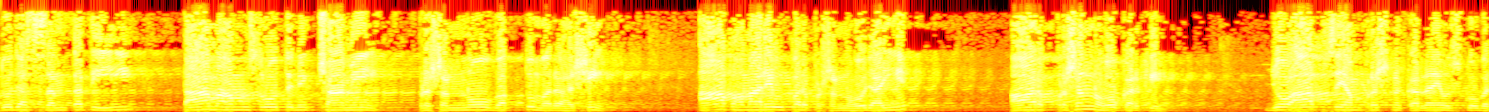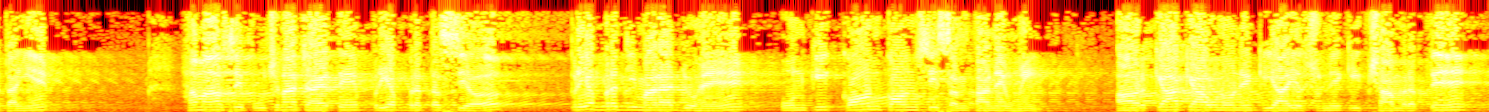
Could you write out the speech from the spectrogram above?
द्वज संतति ताम हम स्रोत निक्षामी प्रसन्नो वक्तु मरहसी आप हमारे ऊपर प्रसन्न हो जाइए और प्रसन्न हो करके जो आपसे हम प्रश्न कर रहे हैं उसको बताइए। हम आपसे पूछना चाहते हैं प्रियव्रत प्रियव्रत जी महाराज जो हैं उनकी कौन कौन सी संतानें हुई? और क्या क्या उन्होंने किया ये सुनने की इच्छा रखते हैं?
